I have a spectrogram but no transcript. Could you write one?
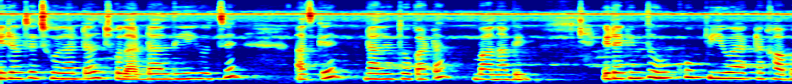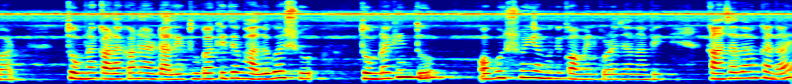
এটা হচ্ছে ছোলার ডাল ছোলার ডাল দিয়েই হচ্ছে আজকে ডালের ধোকাটা। বানাবে। এটা কিন্তু খুব প্রিয় একটা খাবার। তোমরা কারা কারা ডালের ধোকা খেতে ভালোবাসো, তোমরা কিন্তু অবশ্যই আমাকে কমেন্ট করে জানাবে। কাঁচা লঙ্কা নয়,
